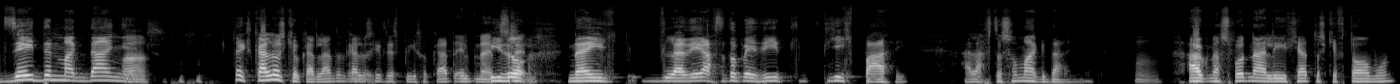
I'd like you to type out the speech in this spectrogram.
Τζέιντεν Α. Μακδάνιελς. Εντάξει, καλός και ο Καρλάντον, καλώς Εντάξει. ήρθες πίσω κάτω. Ναι, Ελπίζω επιτέλους. να έχει, δηλαδή αυτό το παιδί τι, τι έχει πάθει. Αλλά αυτός ο Μακδάνιελς. Μμ. Άκου να σου πω την αλήθεια, το σκεφτόμουν.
